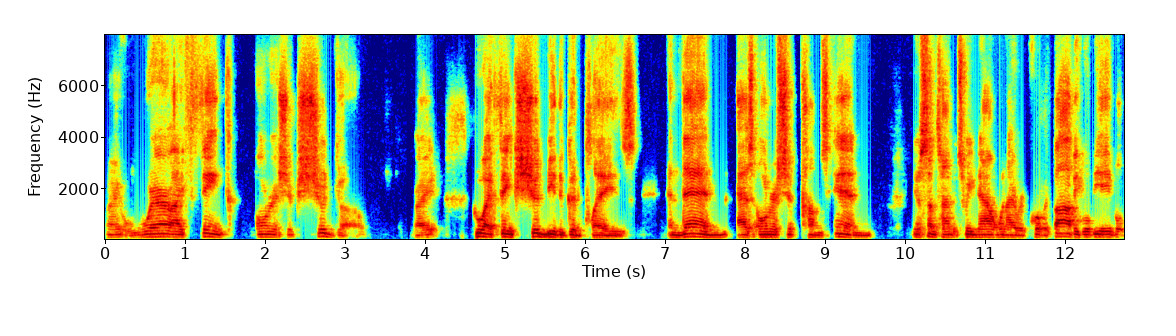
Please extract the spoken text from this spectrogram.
right, where I think ownership should go, right? who I think should be the good plays. And then as ownership comes in, you know, sometime between now and when I record with Bobby, we'll be able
